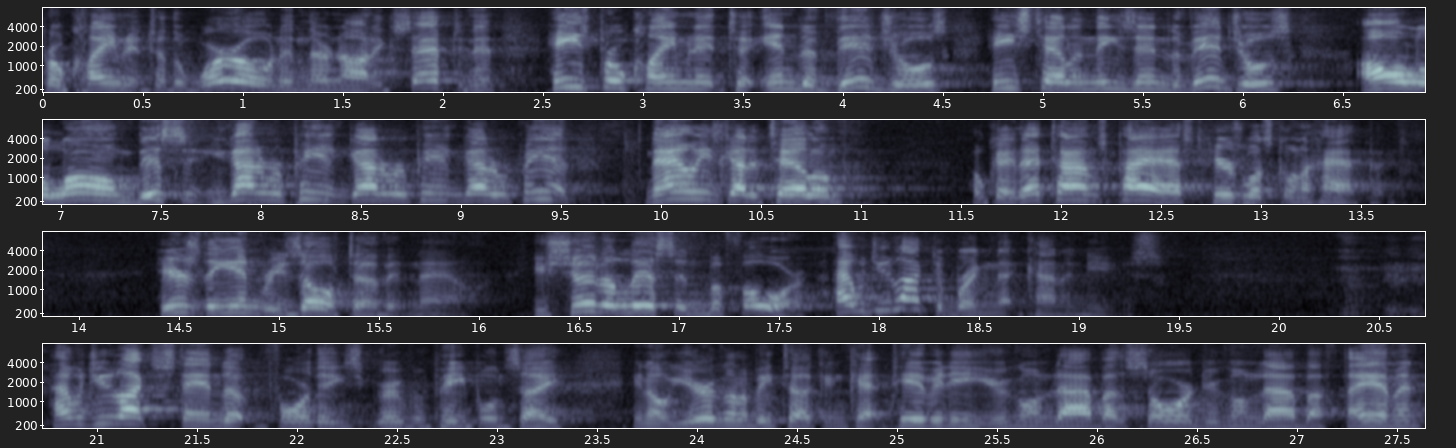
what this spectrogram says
proclaiming it to the world and they're not accepting it. He's proclaiming it to individuals. He's telling these individuals all along, this you got to repent, got to repent, got to repent. Now he's got to tell them, okay, that time's passed. Here's what's going to happen. Here's the end result of it now. You should have listened before. How would you like to bring that kind of news? How would you like to stand up before these group of people and say, you know, you're going to be taken in captivity, you're going to die by the sword, you're going to die by famine,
